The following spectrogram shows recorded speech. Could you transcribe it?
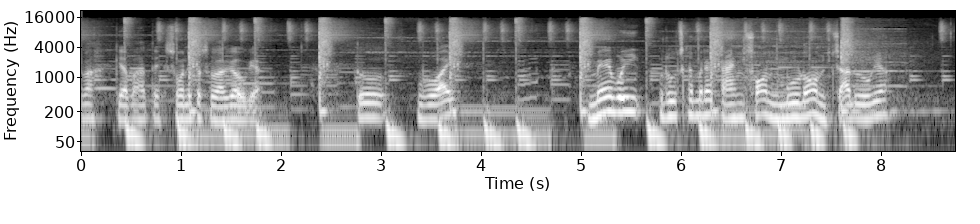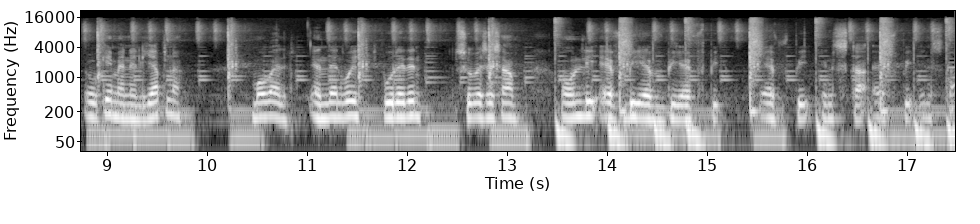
वाह, क्या बात है, सोने पर सुहागा हो गया। तो वो आए मैं वही रोज़ का मेरा टाइम ऑन मूड ऑन चालू हो गया। ओके मैंने लिया अपना मोबाइल एंड देन वही पूरे दिन सुबह से शाम only F B F B F B F B insta F B insta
